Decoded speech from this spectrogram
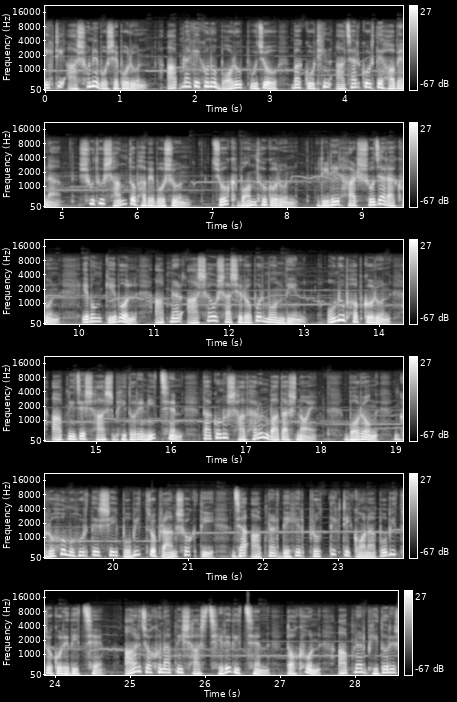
একটি আসনে বসে পড়ুন। আপনাকে কোনো বড় পুজো বা কঠিন আচার করতে হবে না। শুধু শান্তভাবে বসুন। চোখ বন্ধ করুন। রিড়ের হাট সোজা রাখুন এবং কেবল আপনার আশা ও শ্বাসের ওপর মন দিন। অনুভব করুন, আপনি যে শ্বাস ভিতরে নিচ্ছেন তা কোনো সাধারণ বাতাস নয়, বরং গ্রহ মুহূর্তের সেই পবিত্র প্রাণশক্তি যা আপনার দেহের প্রত্যেকটি কণা পবিত্র করে দিচ্ছে। আর যখন আপনি শ্বাস ছেড়ে দিচ্ছেন, তখন আপনার ভিতরের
